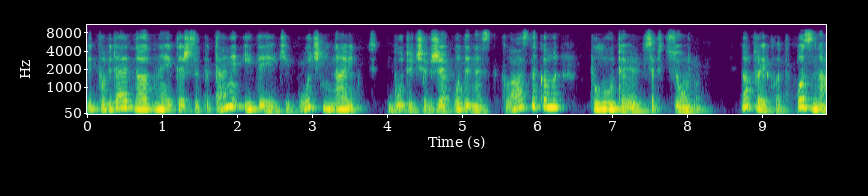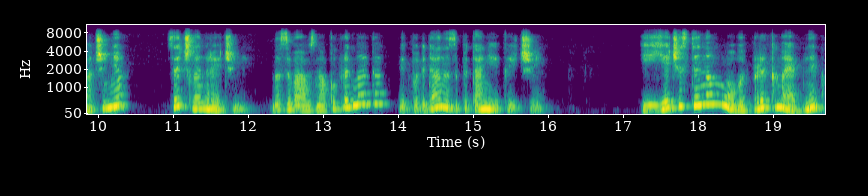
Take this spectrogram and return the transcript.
відповідають на одне і те ж запитання, і деякі учні, навіть будучи вже одинадцятикласниками, плутаються в цьому. Наприклад, означення це член речення. Називає ознаку предмета, відповідає на запитання який чий. І є частина мови, прикметник,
